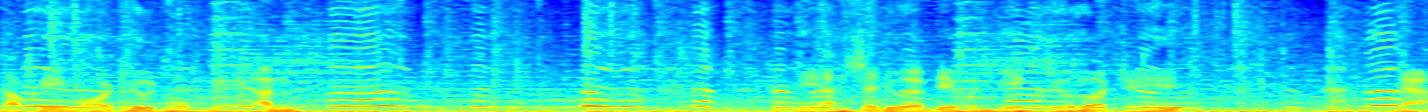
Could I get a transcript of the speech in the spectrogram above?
Sau khi mọi thứ thuộc về anh, Thì anh sẽ đưa em đi bệnh viện chữa trị. Nè.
